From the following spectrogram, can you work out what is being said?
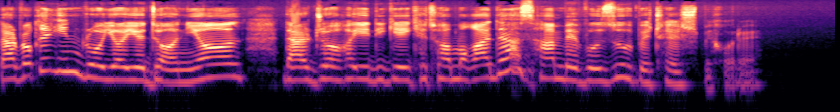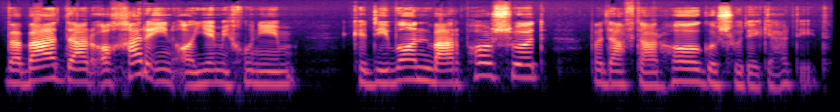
در واقع این رویای دانیال در جاهای دیگه کتاب مقدس هم به وضوح به چشم می‌خوره. و بعد در آخر این آیه می‌خونیم که دیوان برپا شد و دفترها گشوده گردید.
